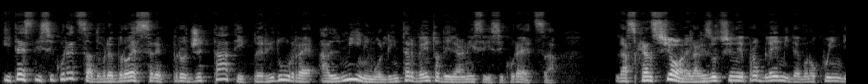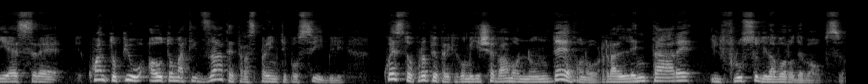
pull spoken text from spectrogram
I test di sicurezza dovrebbero essere progettati per ridurre al minimo l'intervento degli analisti di sicurezza. La scansione e la risoluzione dei problemi devono quindi essere quanto più automatizzate e trasparenti possibili, questo proprio perché, come dicevamo, non devono rallentare il flusso di lavoro DevOps.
